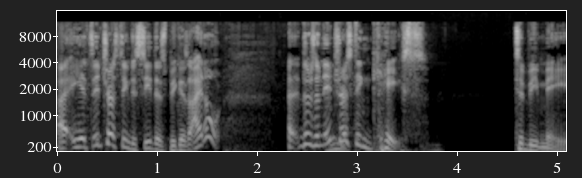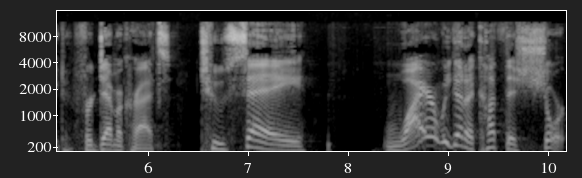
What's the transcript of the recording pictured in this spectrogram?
Uh, it's interesting to see this because I don't. Uh, there's an interesting case to be made for Democrats to say, why are we going to cut this short?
